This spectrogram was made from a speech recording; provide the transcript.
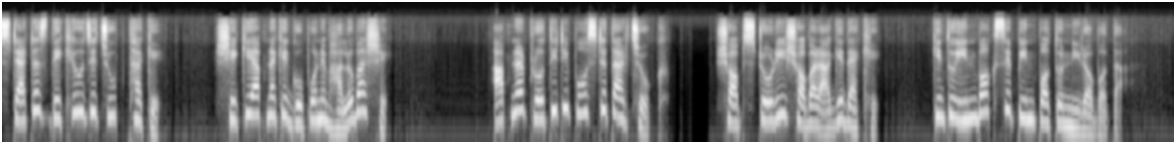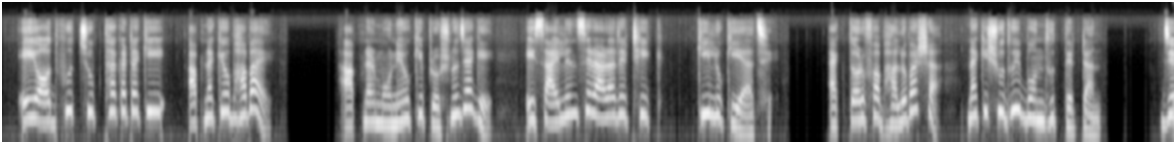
স্ট্যাটাস দেখেও যে চুপ থাকে, সে কি আপনাকে গোপনে ভালোবাসে? আপনার প্রতিটি পোস্টে তার চোখ। সব স্টোরি সবার আগে দেখে, কিন্তু ইনবক্সে পিনপতন নীরবতা। এই অদ্ভুত চুপ থাকাটা কি আপনাকেও ভাবায়? আপনার মনেও কি প্রশ্ন জাগে, এই সাইলেন্সের আড়ালে ঠিক কি লুকিয়ে আছে? একতরফা ভালোবাসা নাকি শুধুই বন্ধুত্বের টান? যে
